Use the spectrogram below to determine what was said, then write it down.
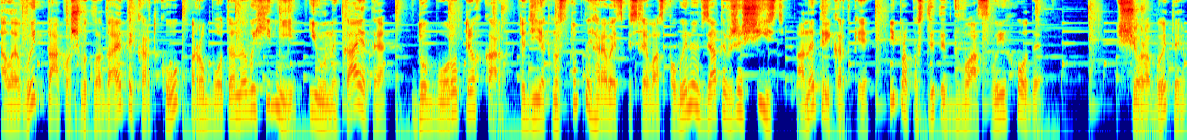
Але ви також викладаєте картку робота на вихідні і уникаєте добору трьох карт, тоді як наступний гравець після вас повинен взяти вже 6, а не 3 картки, і пропустити два свої ходи. Що робити,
